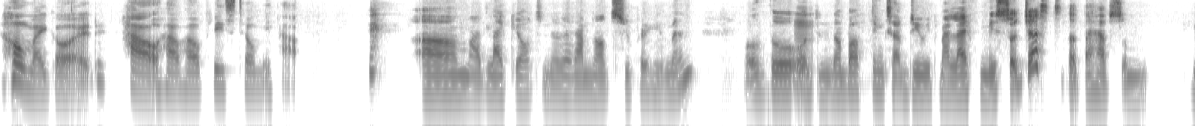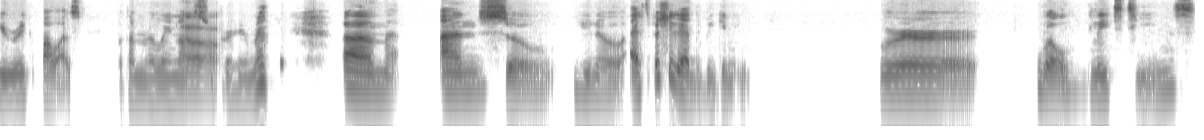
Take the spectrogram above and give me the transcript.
Oh my god. How, how, how? Please tell me how. Um, I'd like you all to know that I'm not superhuman, although Mm. the number of things I'm doing with my life may suggest that I have some heroic powers, but I'm really not Oh, superhuman. Um, and so you know, especially at the beginning, we're well late teens,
